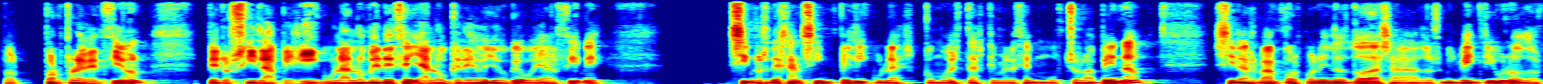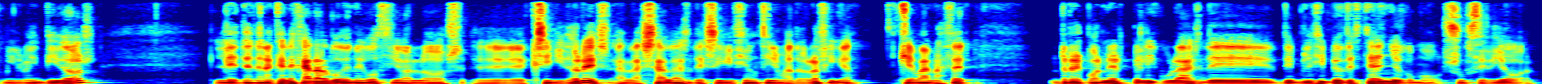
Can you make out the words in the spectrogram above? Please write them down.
por, por prevención, pero si la película lo merece, ya lo creo yo que voy al cine. Si nos dejan sin películas como estas que merecen mucho la pena, si las van posponiendo todas a 2021 o 2022, le tendrán que dejar algo de negocio a los eh, exhibidores, a las salas de exhibición cinematográfica. ¿Qué van a hacer? ¿Reponer películas de, de principios de este año, como sucedió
